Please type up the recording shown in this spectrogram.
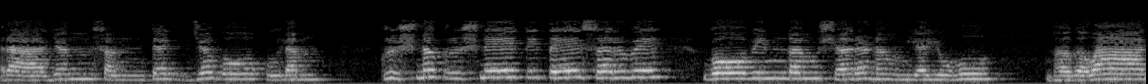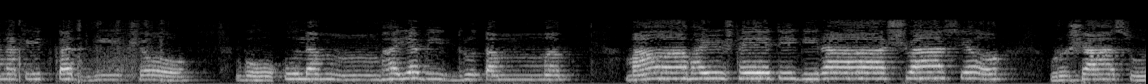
राजन् सन्त्यज्य गोकुलम् कृष्णकृष्णेति ते सर्वे गोविन्दम् शरणम् ययुः। भगवानपि तद्वीक्ष्य गोकुलम् भयविधृतम् मा भैष्ठेति गिराश्वास्य वृषासुरमुपाभयत्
